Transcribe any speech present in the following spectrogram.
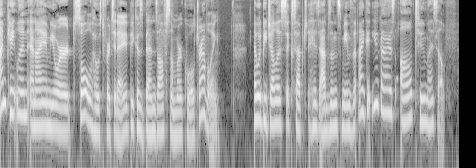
I'm Caitlin, and I am your sole host for today because Ben's off somewhere cool traveling. I would be jealous, except his absence means that I get you guys all to myself.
